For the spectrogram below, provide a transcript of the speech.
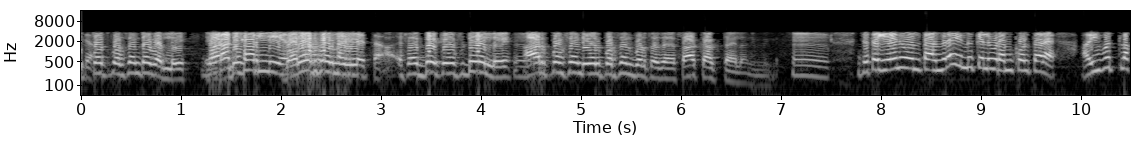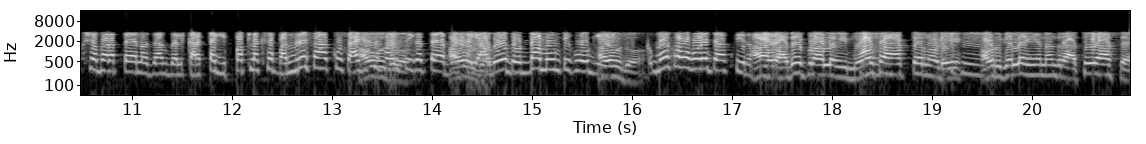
ಇಪ್ಪತ್ತು ಪರ್ಸೆಂಟೇ ಬರ್ಲಿ. ಬರ್ಲಿ ಸದ್ಯಕ್ಕೆ ಎಫ್ ಡಿ ಅಲ್ಲಿ. ಆರು ಪರ್ಸೆಂಟ್ ಏಳು ಪರ್ಸೆಂಟ್ ಬರ್ತದೆ. ಸಾಕಾಗ್ತಾ ಇಲ್ಲ ನಿಮಗೆ. ಜೊತೆಗೆ ಏನು ಅಂತ ಅಂದ್ರೆ ಇನ್ನು ಕೆಲವರು ಅನ್ಕೊಳ್ತಾರೆ ಐವತ್ ಲಕ್ಷ ಬರುತ್ತೆ ಅನ್ನೋ ಜಾಗದಲ್ಲಿ ಕರೆಕ್ಟ್ ಆಗಿ ಇಪ್ಪತ್ ಲಕ್ಷ ಬಂದ್ರೆ ಸಾಕು ಸ್ಯಾಟಿಸ್ಫೈ ಸಿಗುತ್ತೆ ಯಾವ್ದೋ ದೊಡ್ಡ ದೊಡ್ಡ ಅಮೌಂಟ್ ಹೋಗಿ ಹೌದು. ಮೋಸ ಹೋಗೋದೇ ಜಾಸ್ತಿ ಇರುತ್ತೆ. ಅದೇ ಪ್ರಾಬ್ಲಮ್ ಈ ಮೋಸ ಆಗ್ತಾರೆ ನೋಡಿ. ಅವ್ರಿಗೆಲ್ಲ ಏನಂದ್ರೆ ಅತಿ ಆಸೆ.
